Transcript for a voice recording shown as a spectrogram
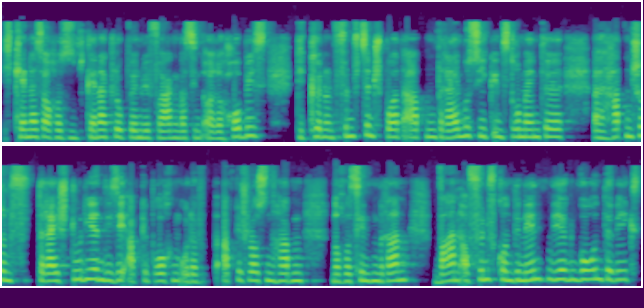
Ich kenne das auch aus dem Scannerclub, wenn wir fragen, was sind eure Hobbys? Die können 15 Sportarten, drei Musikinstrumente, äh, hatten schon drei Studien, die sie abgebrochen oder abgeschlossen haben, noch was hinten dran, waren auf fünf Kontinenten irgendwo unterwegs.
